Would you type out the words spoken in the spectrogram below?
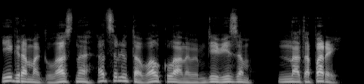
и громогласно отсалютовал клановым девизом «На топоры!».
